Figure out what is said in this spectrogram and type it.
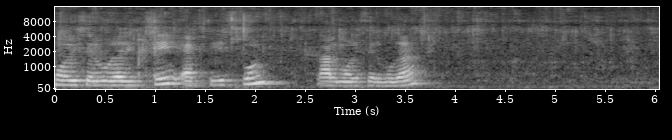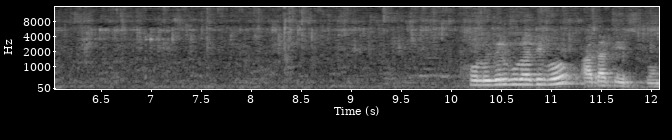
মরিচের গুঁড়া দিচ্ছি, এক স্পুন লাল মরিচের গুঁড়া। হলুদের গুঁড়া দিব, আধা স্পুন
